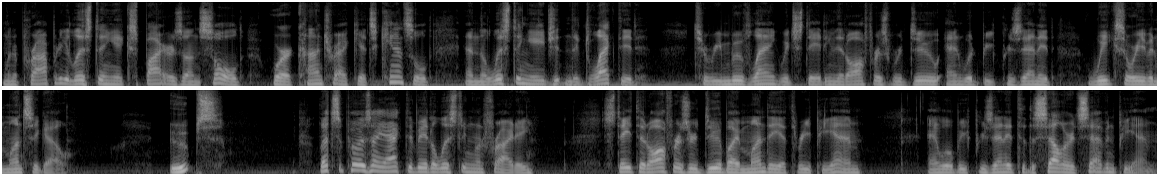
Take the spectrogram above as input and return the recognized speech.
when a property listing expires unsold or a contract gets canceled and the listing agent neglected to remove language stating that offers were due and would be presented weeks or even months ago. Oops. Let's suppose I activate a listing on Friday, state that offers are due by Monday at 3 p.m., and will be presented to the seller at 7 p.m.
